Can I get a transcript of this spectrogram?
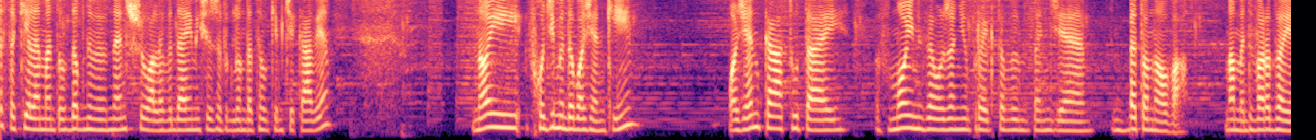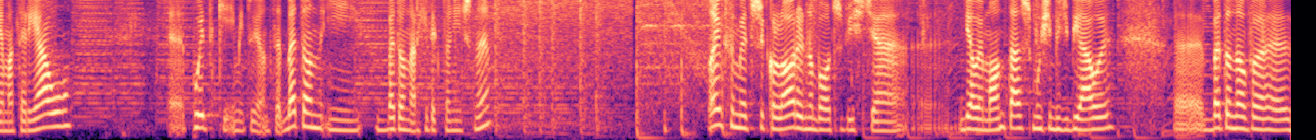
Jest taki element ozdobny we wnętrzu, ale wydaje mi się, że wygląda całkiem ciekawie. No i wchodzimy do łazienki. Łazienka tutaj w moim założeniu projektowym będzie betonowa. Mamy dwa rodzaje materiału: e, płytki imitujące beton i beton architektoniczny. No i w sumie trzy kolory, no bo oczywiście e, biały montaż musi być biały, e, betonowe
